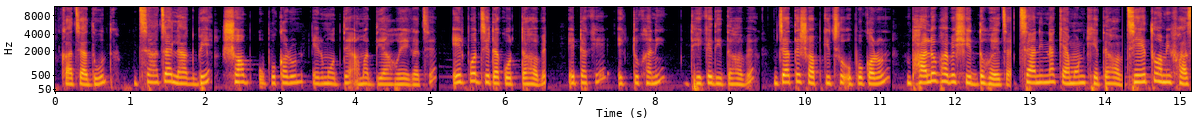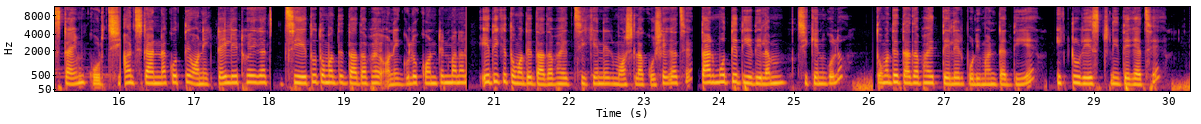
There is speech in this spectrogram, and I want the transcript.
কাঁচা দুধ। যা যা লাগবে সব উপকরণ এর মধ্যে আমার দেওয়া হয়ে গেছে। এরপর যেটা করতে হবে, এটাকে একটুখানি ঢেকে দিতে হবে, যাতে সব কিছু উপকরণ ভালোভাবে সিদ্ধ হয়ে যায়। জানি না কেমন খেতে হবে। যেহেতু আমি ফার্স্ট টাইম করছি, আজ রান্না করতে অনেকটাই লেট হয়ে গেছে। যেহেতু তোমাদের দাদা ভাই অনেকগুলো কন্টেন্ট বানাল, এদিকে তোমাদের দাদা ভাইয়ের চিকেনের মশলা কষে গেছে। তার মধ্যে দিয়ে দিলাম চিকেনগুলো। তোমাদের দাদা ভাইয়ের তেলের পরিমাণটা দিয়ে একটু রেস্ট নিতে গেছে।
